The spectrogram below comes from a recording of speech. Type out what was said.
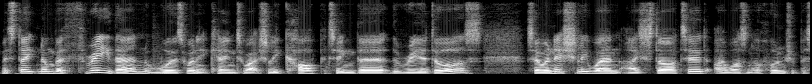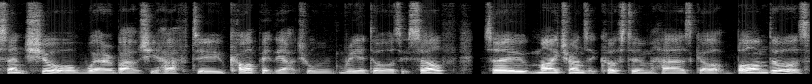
Mistake number three then was when it came to actually carpeting the, the rear doors. So initially when I started, I wasn't 100% sure whereabouts you have to carpet the actual rear doors itself. So my Transit Custom has got barn doors.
